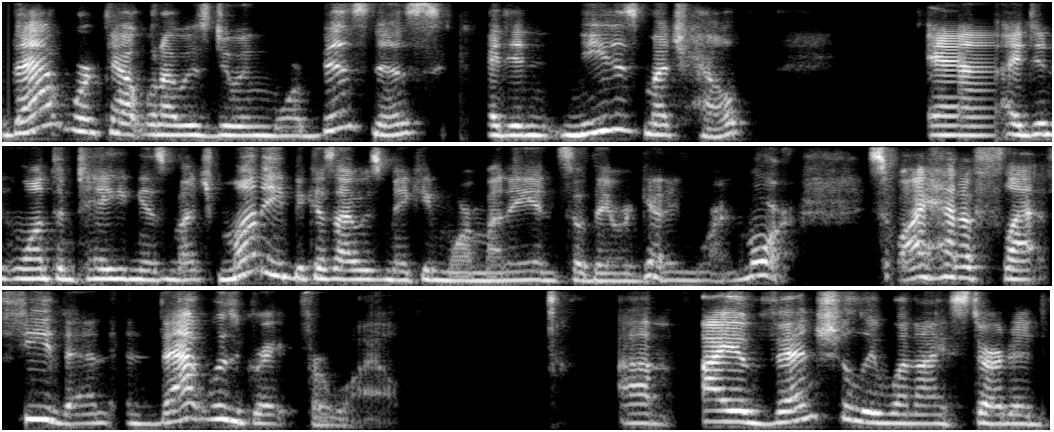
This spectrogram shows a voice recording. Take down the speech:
That worked out when I was doing more business. I didn't need as much help. And I didn't want them taking as much money because I was making more money. And so they were getting more and more. So I had a flat fee then, and that was great for a while um, I eventually, when I started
